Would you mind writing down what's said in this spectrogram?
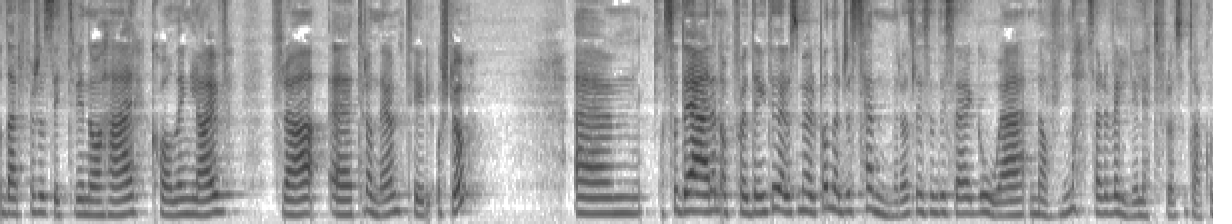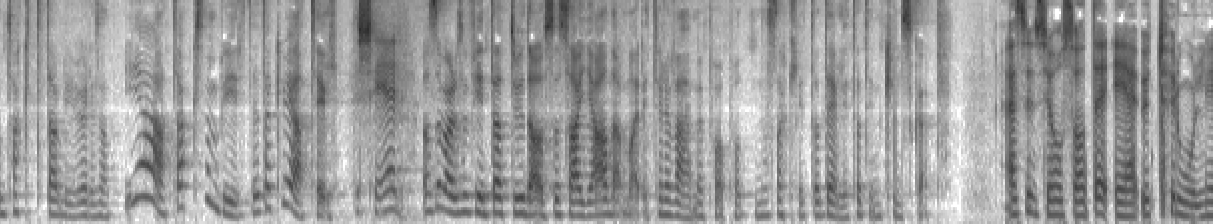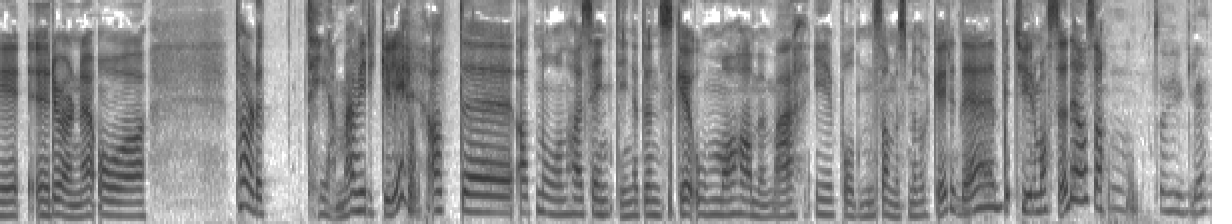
og derfor så sitter vi nå her, calling live, fra eh, Trondheim til Oslo. Um, så det er en oppfordring til dere som hører på. Når dere sender oss liksom disse gode navnene, så er det veldig lett for oss å ta kontakt. Da blir vi veldig sånn Ja, takk som byr. Det takker vi ja til. Det skjer. Og så var det så fint at du da også sa ja da, Marit, til å være med på podden og snakke litt og dele litt av din kunnskap. Jeg syns jo også at det er utrolig rørende og tar det til meg, virkelig. At, uh, at, noen har sendt inn et ønske om å ha med meg i poden sammen med dere. Det betyr masse, det, altså. Mm, så hyggelig.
